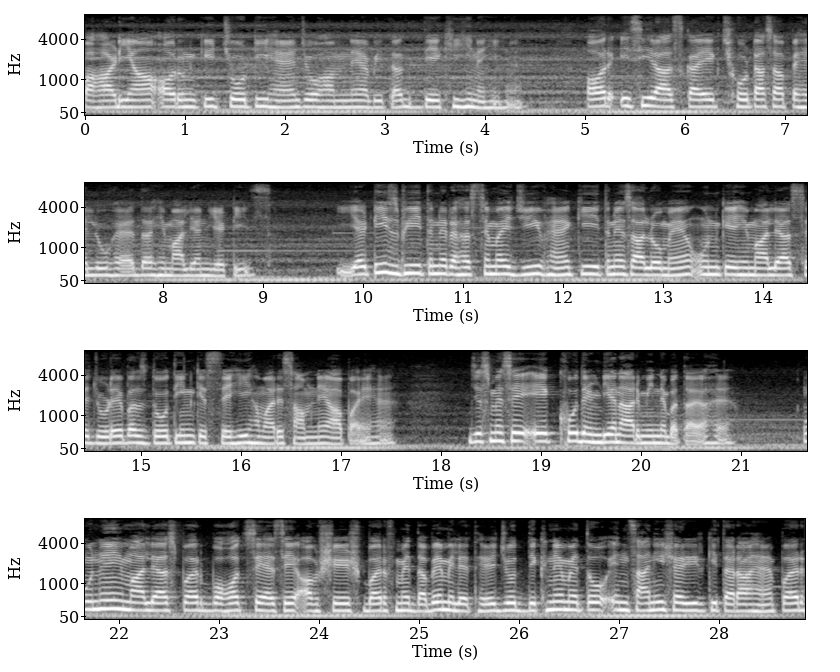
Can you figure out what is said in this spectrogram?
पहाड़ियाँ और उनकी चोटी हैं जो हमने अभी तक देखी ही नहीं हैं। और इसी रास का एक छोटा सा पहलू है द हिमालयन येटीज़। येटीज़ भी इतने रहस्यमय जीव हैं कि इतने सालों में उनके हिमालय से जुड़े बस दो तीन किस्से ही हमारे सामने आ पाए हैं। जिसमें से एक खुद इंडियन आर्मी ने बताया है। उन्हें हिमालयास पर बहुत से ऐसे अवशेष बर्फ़ में दबे मिले थे जो दिखने में तो इंसानी शरीर की तरह हैं, पर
